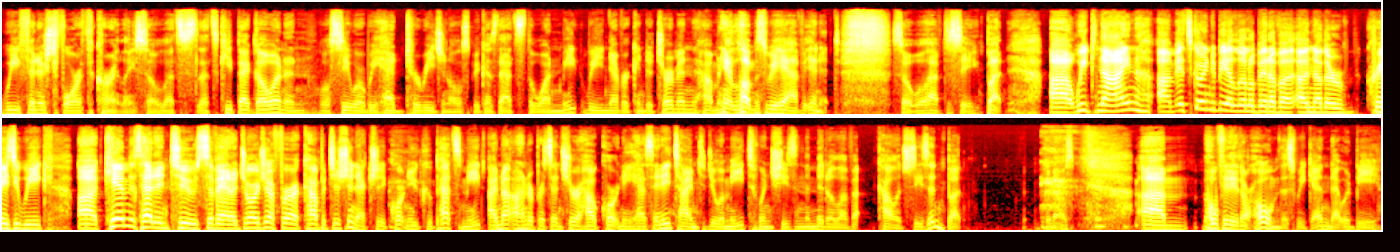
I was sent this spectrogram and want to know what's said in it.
We finished fourth currently, so let's let's keep that going, and we'll see where we head to regionals because that's the one meet we never can determine how many alums we have in it. So we'll have to see. But uh, week nine, um, it's going to be a little bit of a, another crazy week. Uh, Kim is heading to Savannah, Georgia for a competition. Actually, Courtney Kupets' meet. I'm not 100% sure how Courtney has any time to do a meet when she's in the middle of college season, but who knows? Um, hopefully they're home this weekend. That would be,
